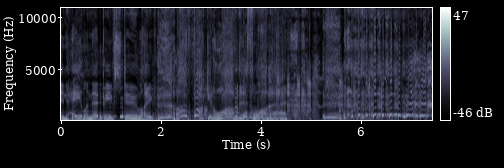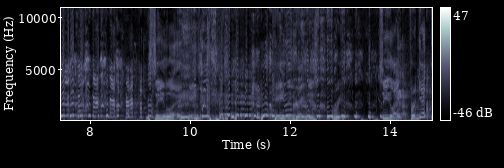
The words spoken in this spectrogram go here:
inhaling that beef stew. Like I fucking love this woman. See, look, Cage, Caging Greatness. Re, see, like, forget that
